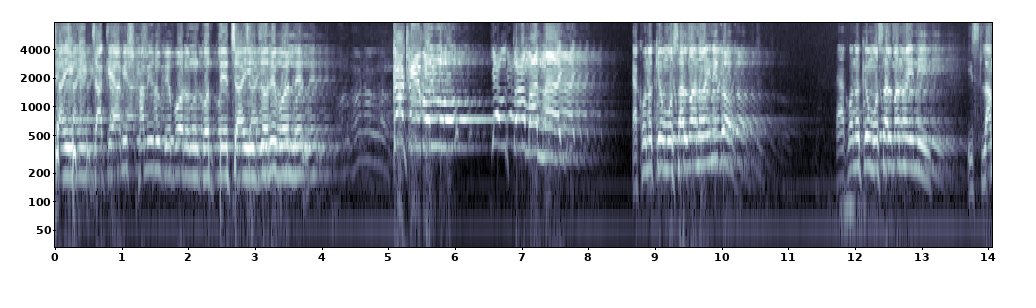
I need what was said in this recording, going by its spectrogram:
চাই, যাকে আমি স্বামী রূপে বরণ করতে চাই। জোরে বলেন কাকে বলব? কেউ তো আমার নাই। এখনও কেউ মুসলমান হয়নি গো। এখনও কেউ মুসলমান হয়নি। ইসলাম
